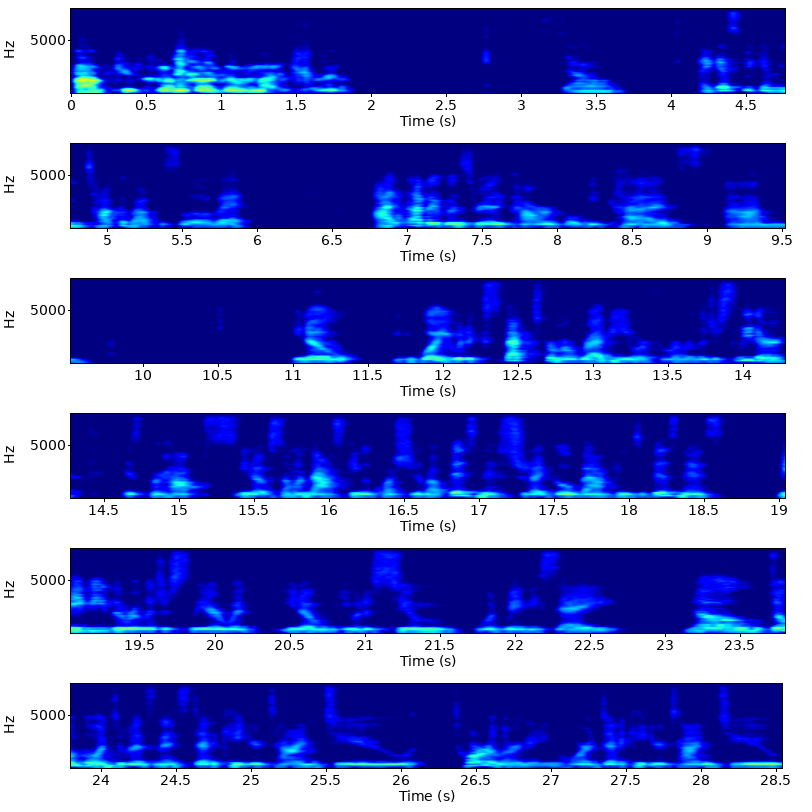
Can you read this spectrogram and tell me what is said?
Stop it from God Almighty. So I guess we can talk about this a little bit. I thought it was really powerful because um, you know, you, what you would expect from a rebbe or from a religious leader is perhaps, you know, someone's asking a question about business. Should I go back into business? Maybe the religious leader would, you know, you would assume would maybe say, no, don't go into business. Dedicate your time to Torah learning or dedicate your time to,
